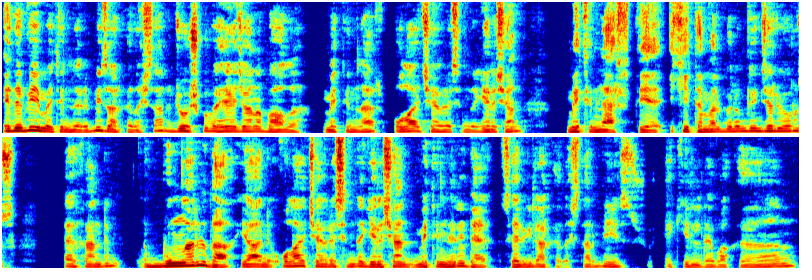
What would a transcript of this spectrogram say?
Edebi metinleri biz arkadaşlar coşku ve heyecana bağlı metinler, olay çevresinde gelişen metinler diye iki temel bölümde inceliyoruz. Efendim bunları da yani olay çevresinde gelişen metinleri de sevgili arkadaşlar biz şu şekilde bakın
